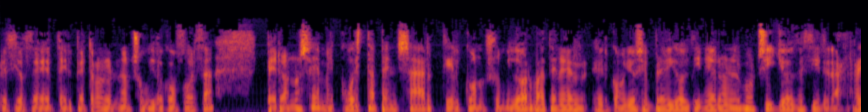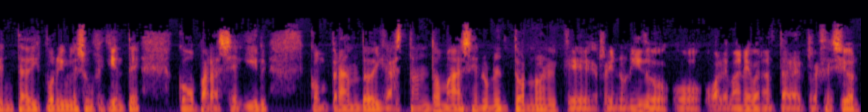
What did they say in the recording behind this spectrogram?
precios del petróleo no han subido con fuerza, pero no sé, me cuesta pensar que el consumidor va a tener, el, como yo siempre digo, el dinero en el bolsillo, es decir, la renta disponible suficiente como para seguir comprando y gastando más en un entorno en el que Reino Unido o, Alemania van a entrar en recesión.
